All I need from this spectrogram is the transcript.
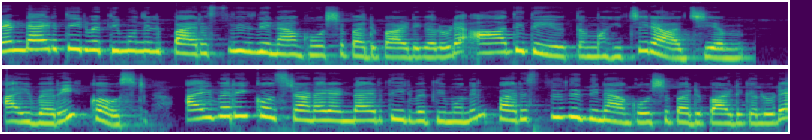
രണ്ടായിരത്തി ഇരുപത്തി മൂന്നിൽ പരിസ്ഥിതി ദിനാഘോഷ പരിപാടികളുടെ ആതിഥേയത്വം വഹിച്ച രാജ്യം. ഐവറി കോസ്റ്റ്. ഐവറി കോസ്റ്റാണ് രണ്ടായിരത്തി ഇരുപത്തി മൂന്നിൽ പരിസ്ഥിതി ദിനാഘോഷ പരിപാടികളുടെ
